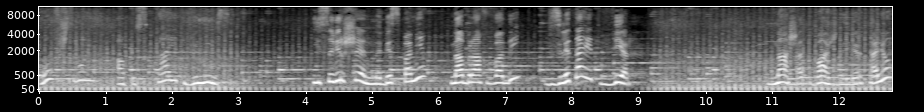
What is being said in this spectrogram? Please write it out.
ковш свой опускает вниз. И совершенно без помех, набрав воды, взлетает вверх. наш отважный вертолет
